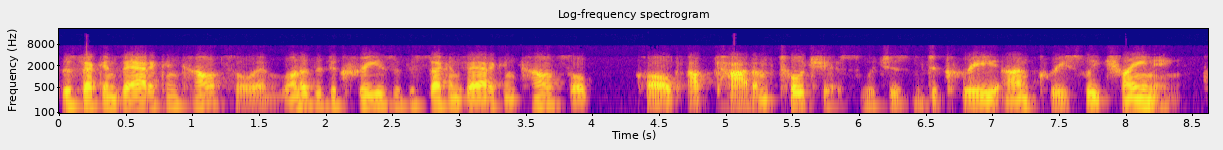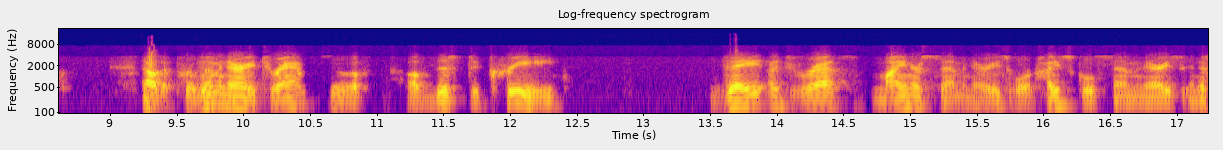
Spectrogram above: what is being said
the Second Vatican Council, and one of the decrees of the Second Vatican Council called Optatum Totius, which is the decree on priestly training. Now, the preliminary drafts of, of this decree, they address minor seminaries or high school seminaries in a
